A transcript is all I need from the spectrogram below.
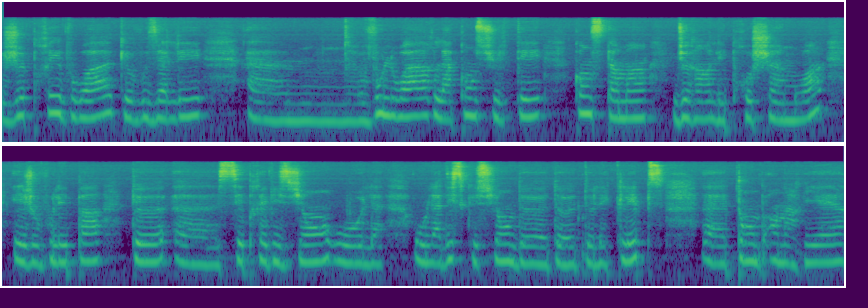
je prévois que vous allez euh, vouloir la consulter constamment durant les prochains mois et je voulais pas que euh, ces prévisions ou la, discussion de l'éclipse euh, tombe en arrière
